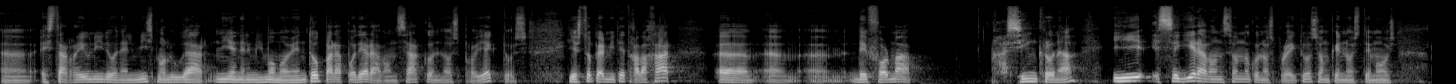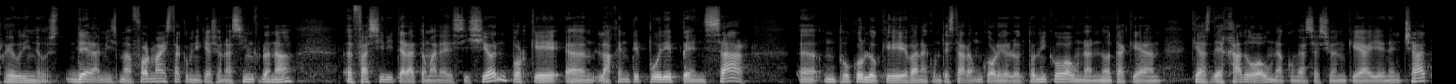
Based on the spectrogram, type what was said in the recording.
eh, estar reunido en el mismo lugar ni en el mismo momento para poder avanzar con los proyectos. Y esto permite trabajar de forma asíncrona y seguir avanzando con los proyectos aunque no estemos reunidos. De la misma forma, esta comunicación asíncrona eh, facilita la toma de decisión porque eh, la gente puede pensar eh, un poco lo que van a contestar a un correo electrónico, a una nota que, han, que has dejado o a una conversación que hay en el chat.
